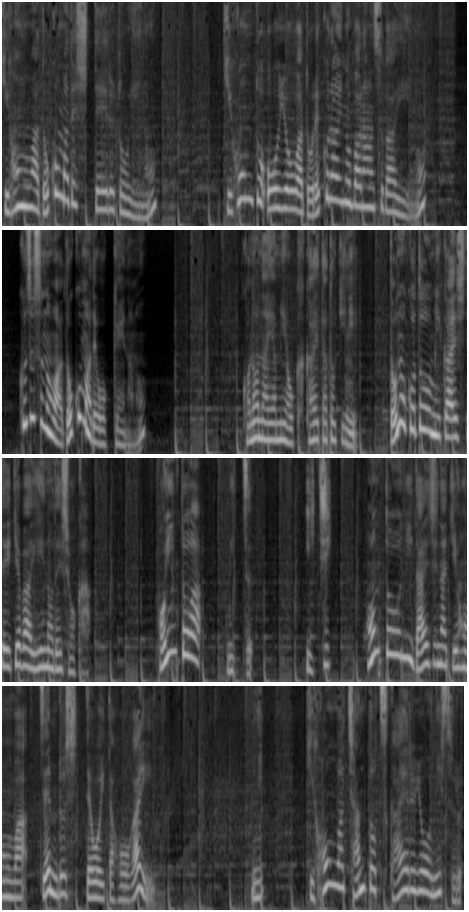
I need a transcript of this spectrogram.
基本はどこまで知っているといいの？基本と応用はどれくらいのバランスがいいの？崩すのはどこまで OK なの？この悩みを抱えた時にどのことを見返していけばいいのでしょうか？ポイントは3つ。1本当に大事な基本は全部知っておいた方がいい。2基本はちゃんと使えるようにする。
